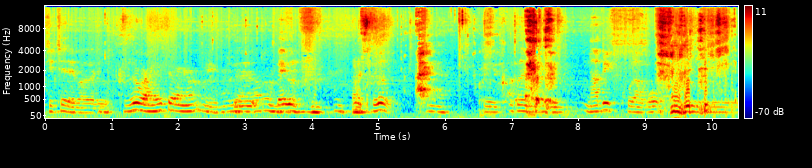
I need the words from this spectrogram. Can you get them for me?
지체돼봐가지고 그거 많이 있잖아요 그 백은 그거 그 아까 그 나비코라고 그,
